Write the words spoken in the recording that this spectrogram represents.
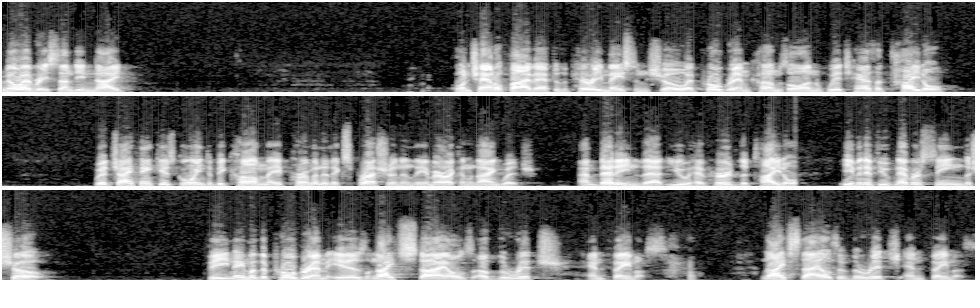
You know, every Sunday night on Channel 5 after the Perry Mason show, a program comes on which has a title which I think is going to become a permanent expression in the American language. I'm betting that you have heard the title, even if you've never seen the show. The name of the program is Lifestyles of the Rich and Famous. Lifestyles of the Rich and Famous.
